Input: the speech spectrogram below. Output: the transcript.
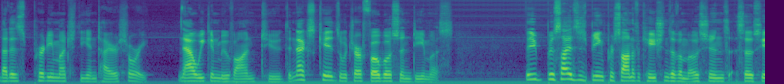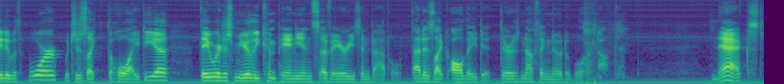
that is pretty much the entire story. Now we can move on to the next kids, which are Phobos and Deimos. they besides just being personifications of emotions associated with war, which is like the whole idea, they were just merely companions of Ares in battle. That is like all they did. There is nothing notable about them. Next,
